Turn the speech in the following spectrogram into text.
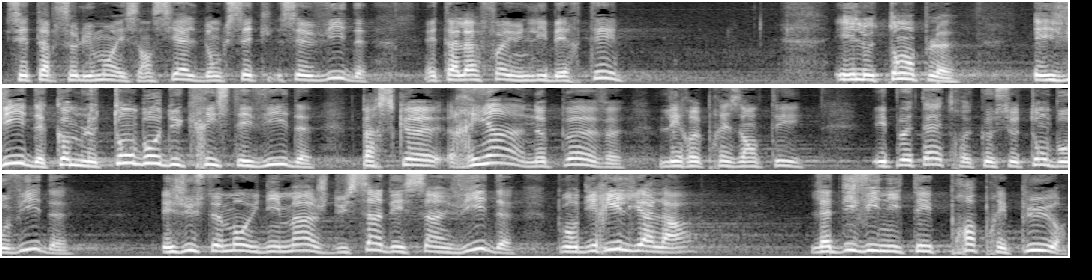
C'est absolument essentiel. Donc ce vide est à la fois une liberté et le temple est vide comme le tombeau du Christ est vide parce que rien ne peut les représenter. Et peut-être que ce tombeau vide est justement une image du Saint des Saints vide pour dire il y a là la divinité propre et pure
